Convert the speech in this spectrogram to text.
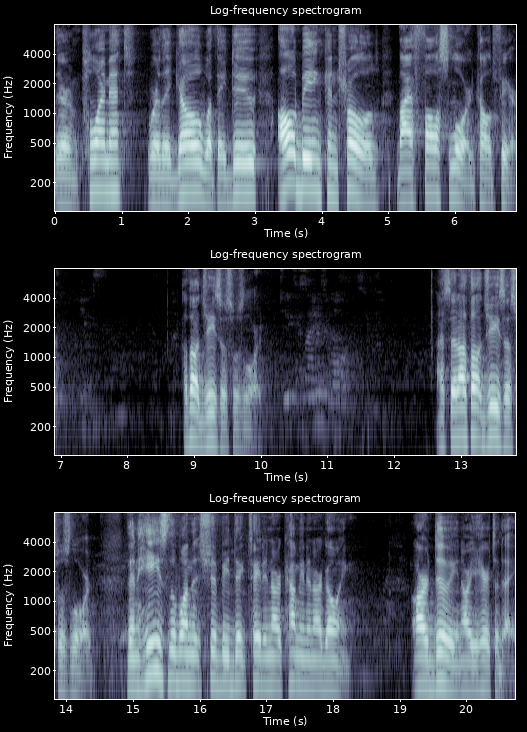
their employment, where they go, what they do, all being controlled by a false Lord called fear. I thought Jesus was Lord. I said, I thought Jesus was Lord. Then He's the one that should be dictating our coming and our going, our doing. Are you here today?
